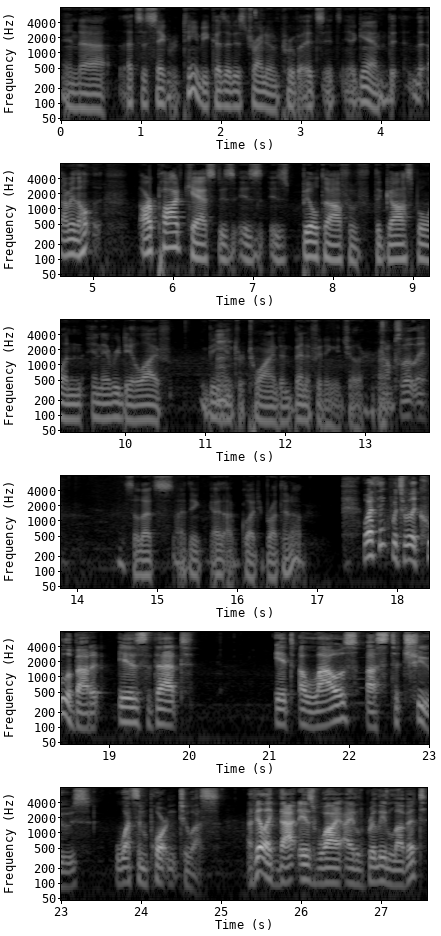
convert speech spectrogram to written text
And uh, that's a sacred routine because it is trying to improve it. It's it's again, the, the, I mean, the whole our podcast is is is built off of the gospel and and everyday life being mm. intertwined and benefiting each other. Right? absolutely. So that's I think I, I'm glad you brought that up. Well, I think what's really cool about it is that it allows us to choose what's important to us. I feel like that is why I really love it,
